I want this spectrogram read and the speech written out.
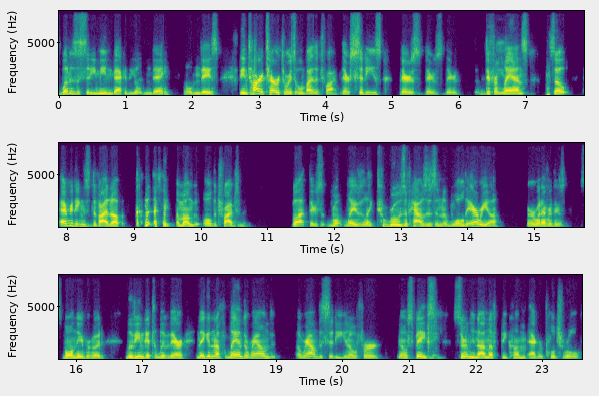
what does a city mean back in the olden day, olden days? The entire territory is owned by the tribe. There's cities, there's, there's, there's different lands. So everything's divided up among all the tribesmen. But there's, there's like two rows of houses in a walled area or whatever, there's small neighborhood. Levim get to live there and they get enough land around, around the city, you know, for, you know, space. Certainly not enough to become agricultural,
